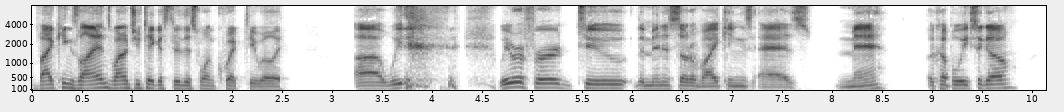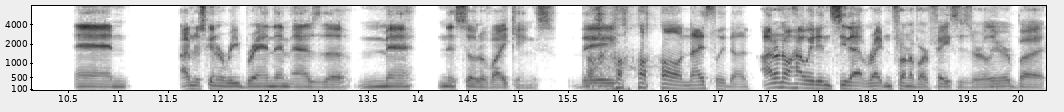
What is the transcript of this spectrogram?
Vikings Lions, why don't you take us through this one quick, T Willie? Uh, we we referred to the Minnesota Vikings as meh a couple weeks ago, and I'm just gonna rebrand them as the meh Minnesota Vikings. They Oh, nicely done. I don't know how we didn't see that right in front of our faces earlier, but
